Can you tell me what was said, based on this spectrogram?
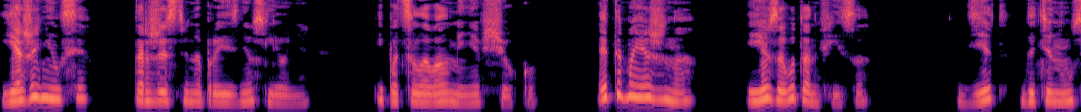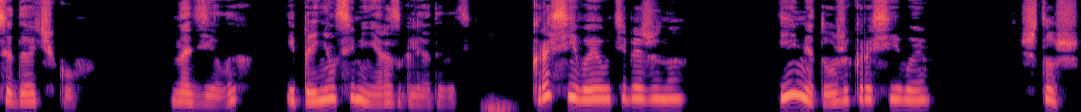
я женился!» — торжественно произнес Леня и поцеловал меня в щеку. «Это моя жена. Ее зовут Анфиса». Дед дотянулся до очков, надел их и принялся меня разглядывать. «Красивая у тебя жена. Имя тоже красивое. Что ж,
